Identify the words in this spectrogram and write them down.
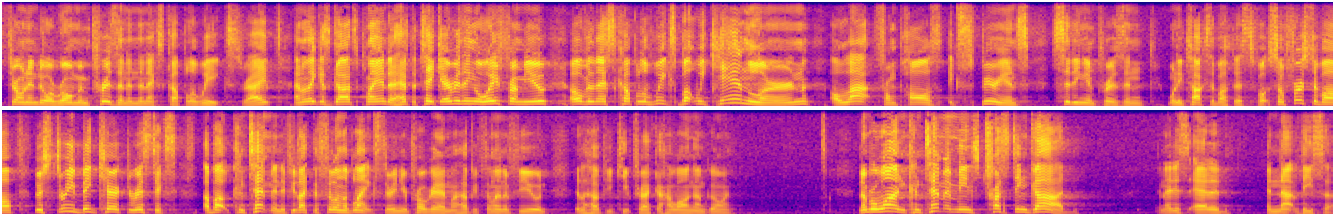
thrown into a Roman prison in the next couple of weeks, right? I don't think it's God's plan to have to take everything away from you over the next couple of weeks, but we can learn a lot from Paul's experience sitting in prison when he talks about this. So, first of all, there's three big characteristics about contentment. If you'd like to fill in the blanks, they're in your program. I'll help you fill in a few, and it'll help you keep track of how long I'm going. Number one, contentment means trusting God. And I just added, and not Visa.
